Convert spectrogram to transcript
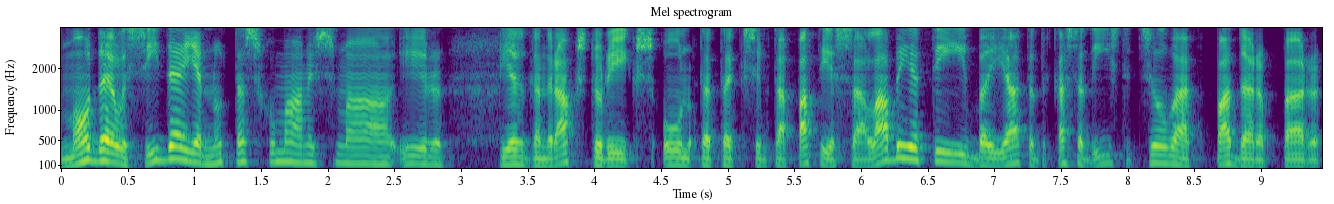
modelis, ideja, nu, tas humanismā ir diezgan raksturīgs, un tad, teiksim, tā patiesā labietība, ja, tad kas tad īsti cilvēku padara par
